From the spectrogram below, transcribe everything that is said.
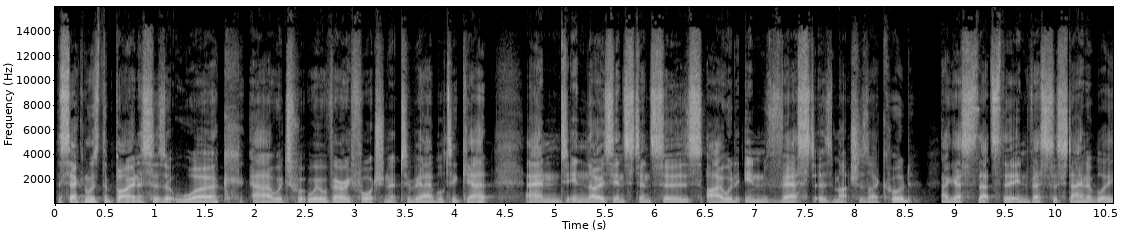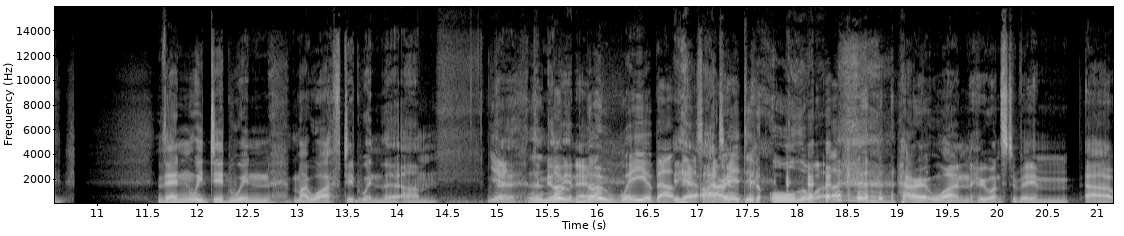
The second was the bonuses at work, uh, which we were very fortunate to be able to get. And in those instances, I would invest as much as I could. I guess that's the invest sustainably. Then we did win, my wife did win the, um, the, the no, millionaire. no we about Yeah, this. I Harriet did. did all the work. Harriet won Who Wants to Be a uh,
